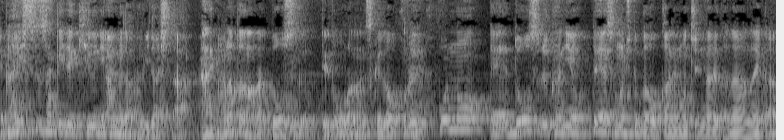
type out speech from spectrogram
ー、外出先で急に雨が降り出した、はい、あなたならどうするっていうところなんですけどこれ、ここの、えー、どうするかによってその人がお金持ちになるかならないか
